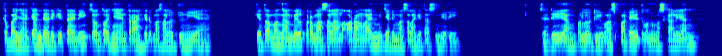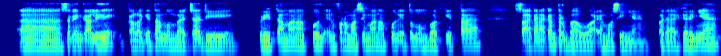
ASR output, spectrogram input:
kebanyakan dari kita ini contohnya yang terakhir masalah dunia, kita mengambil permasalahan orang lain menjadi masalah kita sendiri. Jadi yang perlu diwaspadai teman-teman sekalian, eh, sering kali kalau kita membaca di berita mana pun, informasi mana pun itu membuat kita seakan-akan terbawa emosinya. Pada akhirnya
